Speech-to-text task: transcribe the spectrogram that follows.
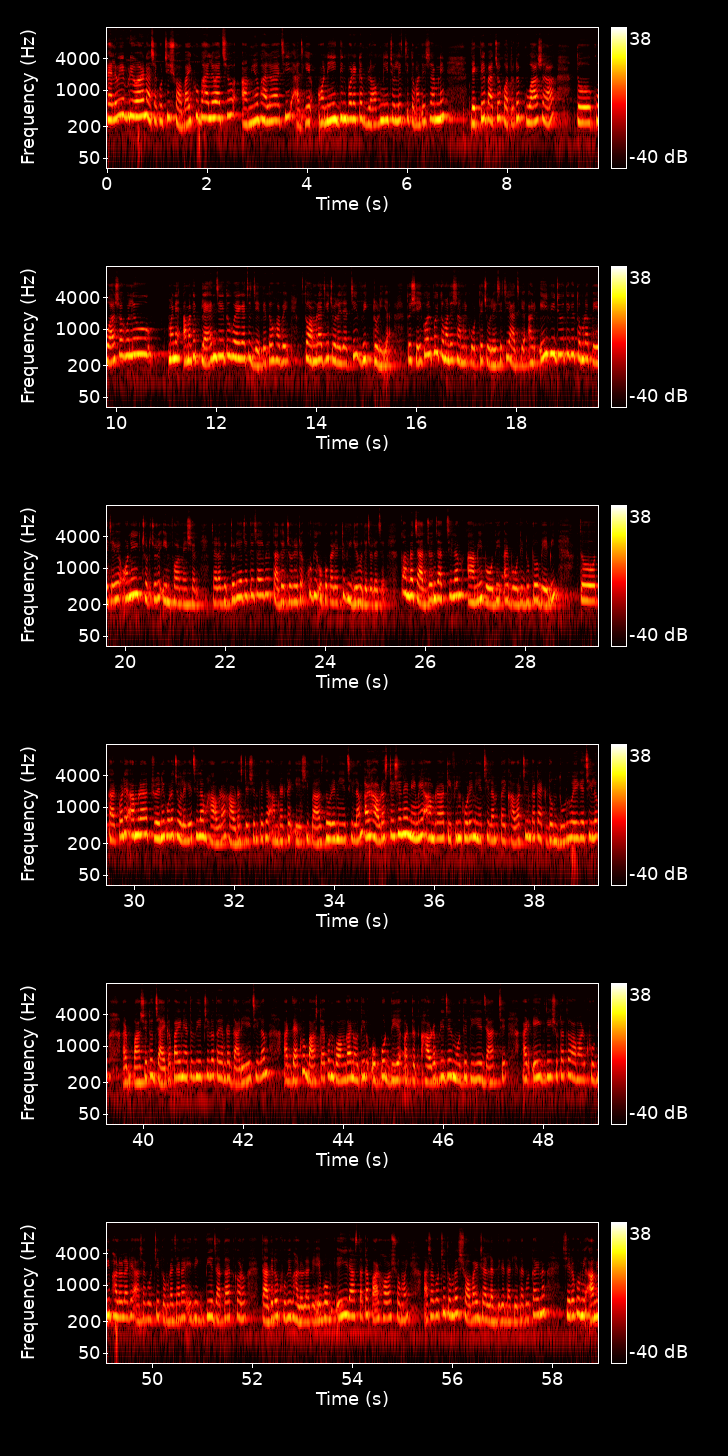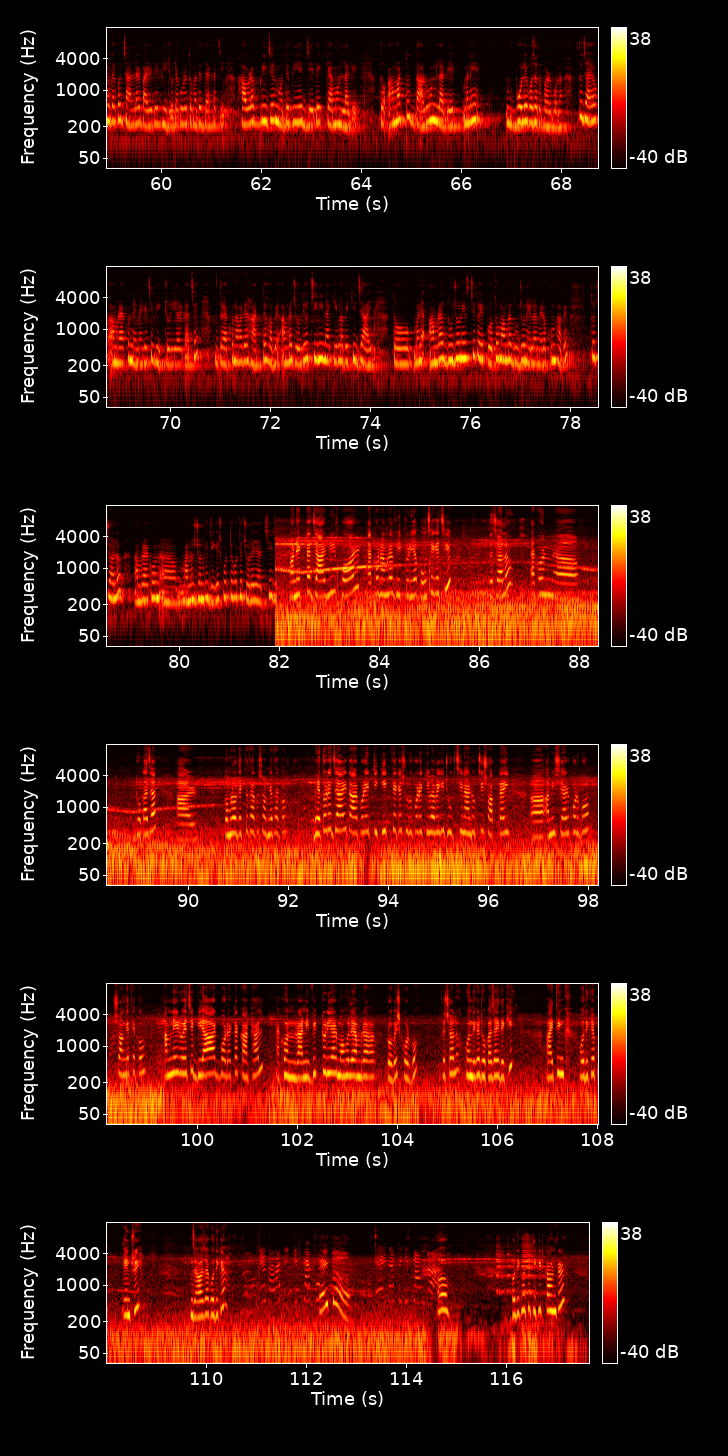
Hello everyone আশা করছি সবাই খুব ভালো আছো, আমিও ভালো আছি। আজকে অনেক দিন পর একটা ব্লগ নিয়ে চলে এসেছি তোমাদের সামনে। দেখতেই পাচ্ছ কতটা কুয়াশা। তো কুয়াশা হলেও মানে আমাদের প্ল্যান যেহেতু হয়ে গেছে, যেতে তো হবেই। তো আমরা আজকে চলে যাচ্ছি ভিক্টোরিয়া। তো সেই গল্পই তোমাদের সামনে করতে চলে এসেছি আজকে। আর এই ভিডিও থেকে তোমরা পেয়ে যাবে অনেক ছোট ছোট ইনফরমেশন যারা ভিক্টোরিয়া যেতে চাইবে, তাদের জন্য এটা খুবই উপকারী একটা ভিডিও হতে চলেছে। তো আমরা চারজন যাচ্ছিলাম, আমি, বৌদি আর বৌদি দুটো বেবি তো তারপরে আমরা ট্রেনে করে চলে গেছিলাম হাওড়া। হাওড়া স্টেশন থেকে আমরা একটা এসি বাস ধরে নিয়েছিলাম। আর হাওড়া স্টেশনে নেমে আমরা টিফিন করে নিয়েছিলাম, তাই খাওয়ার চিন্তাটা একদম দূর হয়ে গেছিল। আর বাসে তো জায়গা পাইনি, এত ভিড় ছিল, তাই আমরা দাঁড়িয়েই ছিলাম। আর দেখো, বাসটা এখন গঙ্গা নদীর ওপর দিয়ে, অর্থাৎ হাওড়া ব্রিজের মধ্যে দিয়ে যাচ্ছে। আর এই দৃশ্যটা তো আমার খুবই ভালো লাগে, আশা করছি তোমরা যারা এদিক দিয়ে যাতায়াত করো, তাদেরও খুবই ভালো লাগে। এবং এই রাস্তাটা পার হওয়ার সময়, আশা করছি তোমরা সবাই জানলার দিকে তাকিয়ে থাকো, তাই না? সেরকমই আমিও দেখো জানলার বাইরে দিয়ে ভিডিওটা করে তোমাদের দেখাচ্ছি, হাওড়া ব্রিজের মধ্যে দিয়ে যেতে কেমন লাগে? তো আমার তো দারুণ লাগে মানে বলে বোঝাতে পারব না। তো যাই হোক, আমরা এখন নেমে গেছি ভিক্টোরিয়ার কাছে, তো এখন আমাদের হাঁটতে হবে। আমরা যদিও চিনি না কীভাবে কি যাই তো মানে আমরা দুজন এসেছি, তো এই প্রথম আমরা দুজন এলাম এরকমভাবে। তো চলো, আমরা এখন মানুষজনকে জিজ্ঞেস করতে করতে চলে যাচ্ছি অনেকটা জার্নির পর এখন আমরা ভিক্টোরিয়া পৌঁছে গেছি। তো চলো, এখন ঢোকা যাক। আর তোমরাও দেখতে থাকো সঙ্গে থাকো। ভেতরে যাই তারপরে টিকিট থেকে শুরু করে কীভাবে কি ঢুকছি না ঢুকছি সবটাই আমি শেয়ার করব। সঙ্গে থেকো। আমনেই রয়েছে বিরাট বড় একটা কাঁঠাল। এখন রানী ভিক্টোরিয়ার মহলে আমরা প্রবেশ করব। তো চলো কোন দিকে ঢোকা যায় দেখি। আই থিঙ্ক ওদিকে এন্ট্রি যাওয়া যাক ওদিকে। এই তো ও ওদিকে হচ্ছে টিকিট কাউন্টার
